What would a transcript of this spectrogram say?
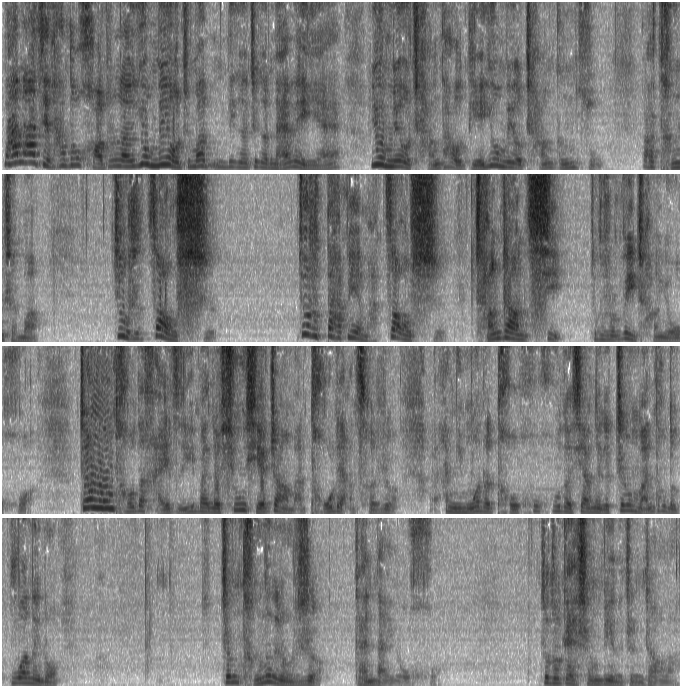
哪哪检查都好着了，又没有什么那个这个阑尾炎，又没有肠套叠，又没有肠梗阻，啊，疼什么？就是燥屎，就是大便嘛，燥屎，肠胀气，这都是胃肠有火。蒸笼头的孩子一般都胸胁胀满，头两侧热，啊，你摸着头呼呼的，像那个蒸馒头的锅那种，蒸腾的那种热，肝胆有火，这都该生病的征兆了。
